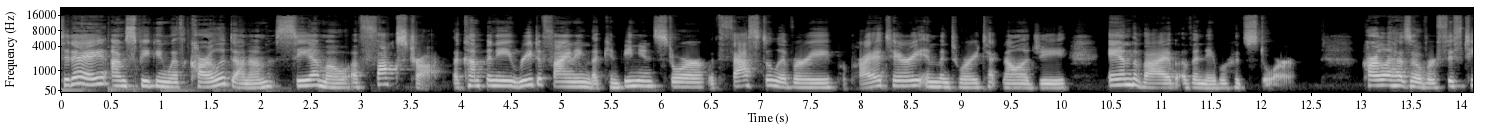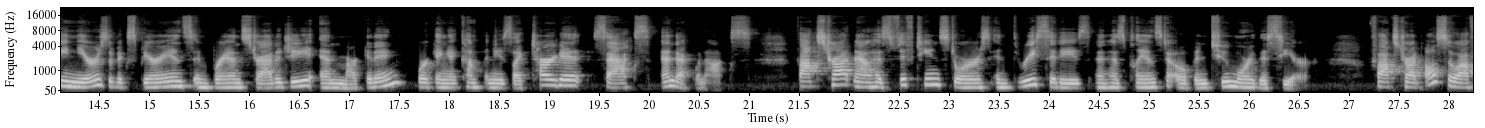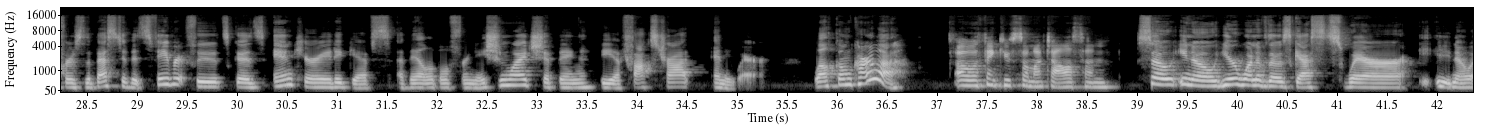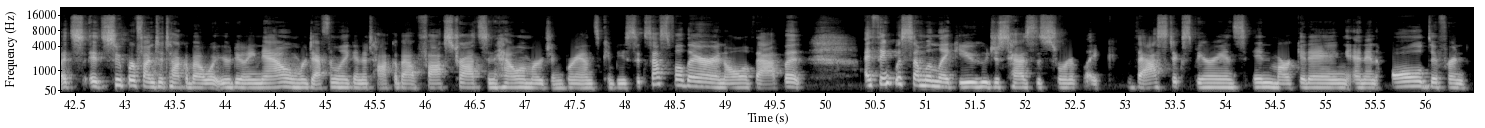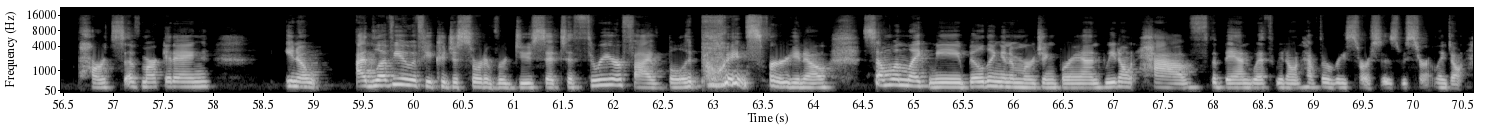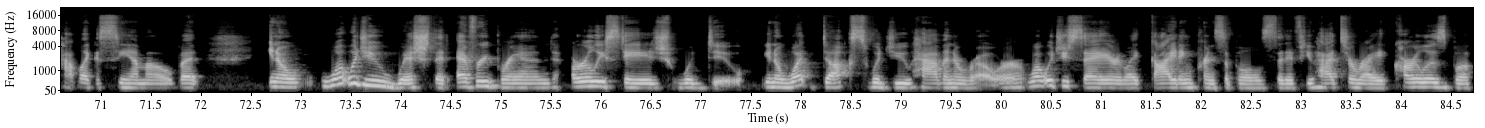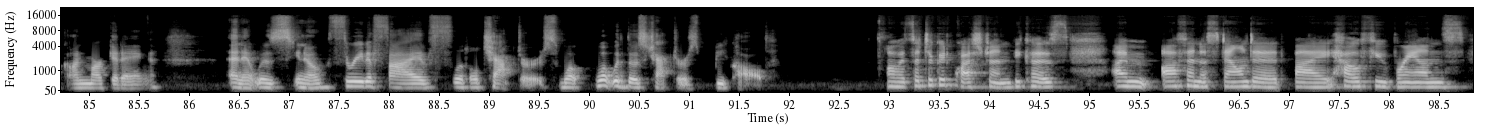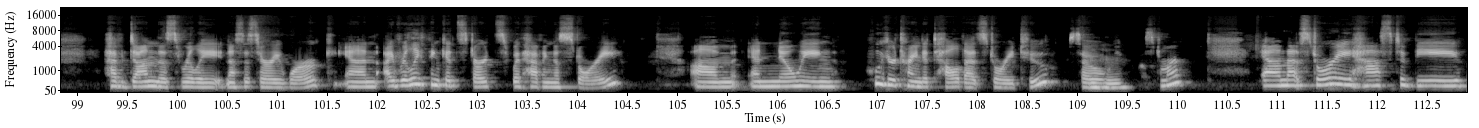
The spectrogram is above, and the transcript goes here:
Today, I'm speaking with Carla Dunham, CMO of Foxtrot, the company redefining the convenience store with fast delivery, proprietary inventory technology, and the vibe of a neighborhood store. Carla has over 15 years of experience in brand strategy and marketing, working at companies like Target, Saks, and Equinox. Foxtrot now has 15 stores in three cities and has plans to open two more this year. Foxtrot also offers the best of its favorite foods, goods, and curated gifts available for nationwide shipping via Foxtrot Anywhere. Welcome, Carla. Oh, thank you so much, Alison. So, you know, you're one of those guests where, you know, it's it's super fun to talk about what you're doing now and we're definitely going to talk about Foxtrots and how emerging brands can be successful there and all of that. But I think with someone like you who just has this sort of like vast experience in marketing and in all different parts of marketing, you know, I'd love you if you could just sort of reduce it to three or five bullet points for, you know, someone like me building an emerging brand. We don't have the bandwidth, we don't have the resources, we certainly don't have like a CMO, but you know, what would you wish that every brand early stage would do? You know, what ducks would you have in a row or what would you say are like guiding principles that if you had to write Carla's book on marketing, and it was you know three to five little chapters what what would those chapters be called Oh, it's such a good question because I'm often astounded by how few brands have done this really necessary work. And I really think it starts with having a story um, and knowing who you're trying to tell that story to. So, mm-hmm. customer. And that story has to be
